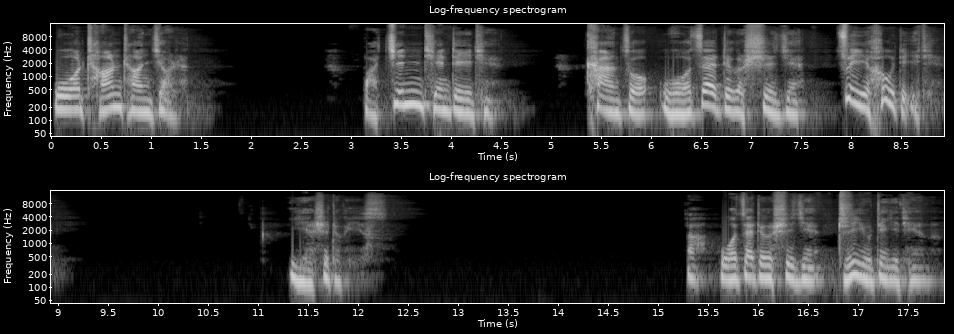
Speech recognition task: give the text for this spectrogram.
我常常叫人。把今天这一天看作我在这个世间最后的一天，也是这个意思。啊，我在这个世间只有这一天了，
